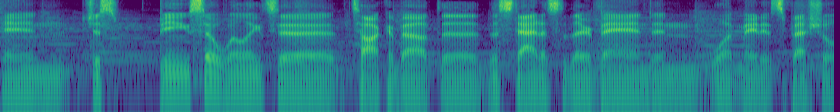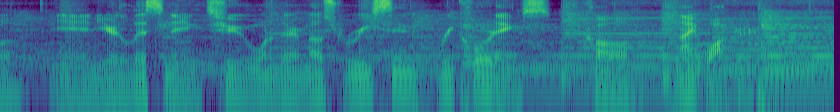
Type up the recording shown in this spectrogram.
and just being so willing to talk about the, the status of their band and what made it special. And you're listening to one of their most recent recordings called Nightwalker.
